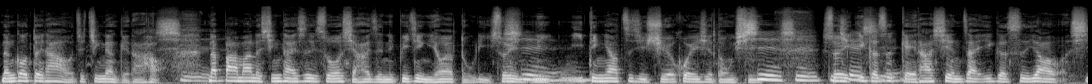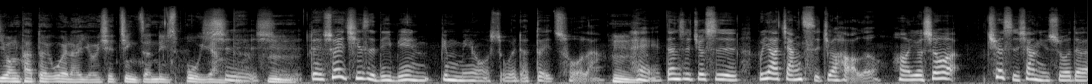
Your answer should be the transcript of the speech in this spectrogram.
能够对他好就尽量给他好。是。那爸妈的。心态是说，小孩子你毕竟以后要独立，所以你一定要自己学会一些东西。是是，所以一个是给他现在，一个是要希望他对未来有一些竞争力是不一样的。是是，对，所以其实里面并没有所谓的对错啦。嗯，嘿，但是就是不要僵持就好了。哈，有时候确实像你说的，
